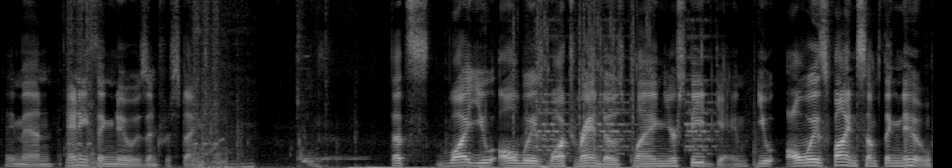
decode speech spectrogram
Hey man, anything new is interesting. That's why you always watch randos playing your speed game. You always find something new.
